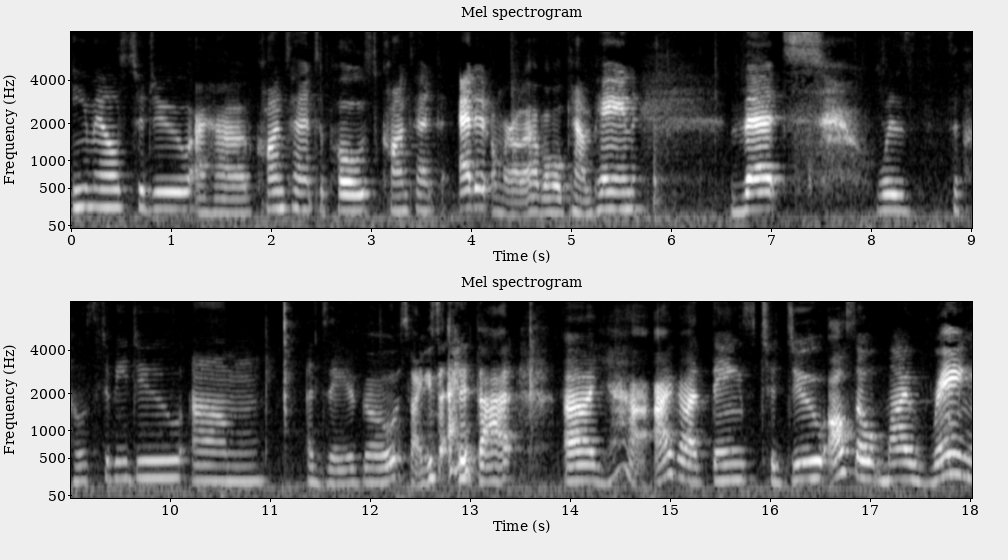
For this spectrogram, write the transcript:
emails to do. I have content to post, content to edit. Oh my God, I have a whole campaign that was supposed to be due um, a day ago. So I need to edit that. Uh, yeah, I got things to do. Also, my ring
